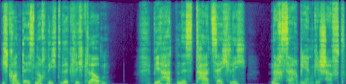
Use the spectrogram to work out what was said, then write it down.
Ich konnte es noch nicht wirklich glauben. Wir hatten es tatsächlich nach Serbien geschafft.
